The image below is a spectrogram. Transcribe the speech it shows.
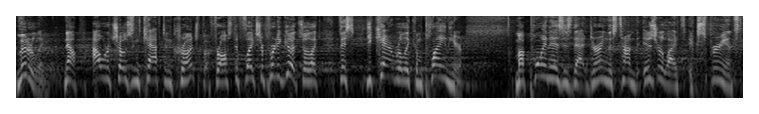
Literally. Now, I would have chosen Captain Crunch, but Frosted Flakes are pretty good. So, like this, you can't really complain here. My point is, is that during this time, the Israelites experienced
